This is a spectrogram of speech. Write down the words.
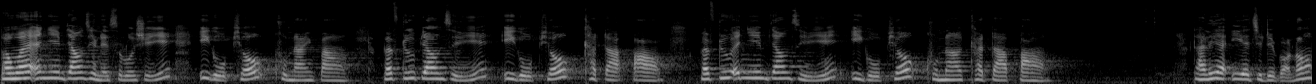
ဘဝအငင်းပြောင်းခြင်းနဲ့ဆိုလို့ရှိရင် e ကိုဖြုတ်ခုနိုင်ပေါင်း buff 2ပြောင်းခြင်းရင် e ကိုဖြုတ်ခတ်တာပေါင်း buff 2အငင်းပြောင်းခြင်းရင် e ကိုဖြုတ်ခုနာခတ်တာပေါင်း ဒါလေးက e adjective ပေါ့နော်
